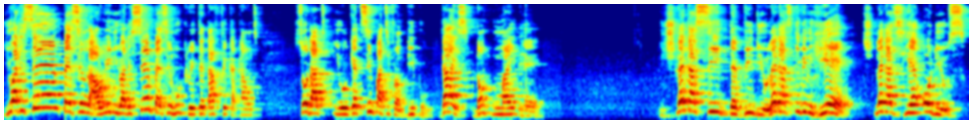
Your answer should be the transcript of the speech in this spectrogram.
You are the same person, Lauren. You are the same person who created that fake account so that you will get sympathy from people. Guys, don't mind her. Let us see the video. Let us even hear. Let us hear audios.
